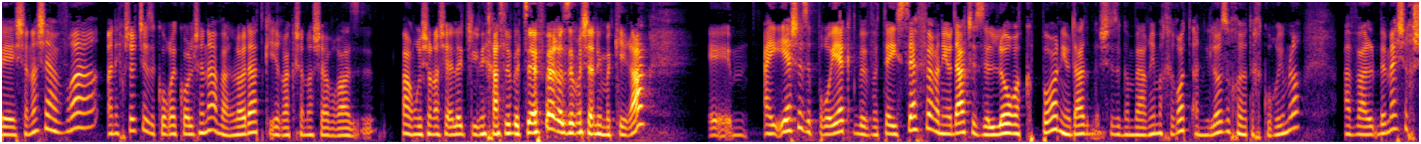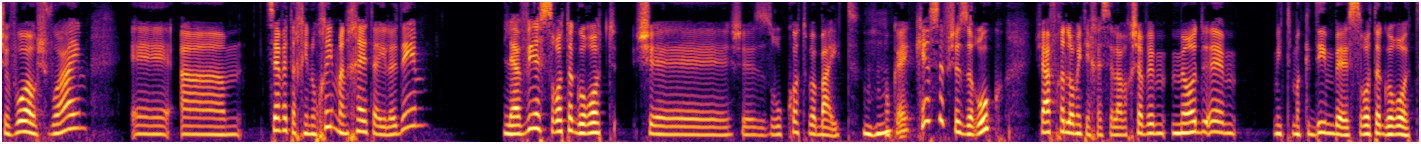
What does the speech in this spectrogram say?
בשנה שעברה, אני חושבת שזה קורה כל שנה, אבל אני לא יודעת, כי רק שנה שעברה, פעם ראשונה שהילד שלי נכנס לבית ספר, אז זה מה שאני מכירה. אמ, יש איזה פרויקט בבתי ספר, אני יודעת שזה לא רק פה, אני יודעת שזה גם בערים אחרות, אני לא זוכרת איך קוראים לו, אבל במשך שבוע או שבועיים, אה, הצוות החינוכי מנחה את הילדים להביא עשרות אגורות ש... שזרוקות בבית. מהמם. אוקיי? כסף שזרוק, שאף אחד לא מתייחס אליו. עכשיו, הם מאוד הם, מתמקדים בעשרות אגורות,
